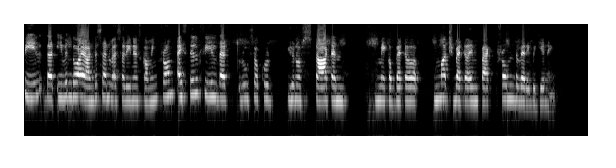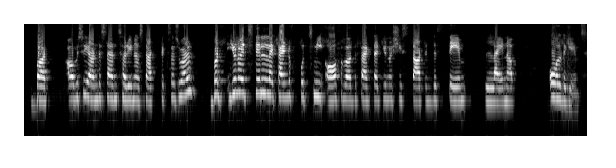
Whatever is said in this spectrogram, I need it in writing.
feel that even though I understand where Sarina is coming from, I still feel that Russo could, you know, start and make a better, much better impact from the very beginning. But obviously, I understand Sarina's tactics as well. But you know, it still like kind of puts me off about the fact that you know she started the same lineup all the games.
